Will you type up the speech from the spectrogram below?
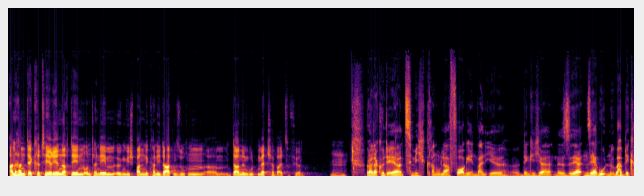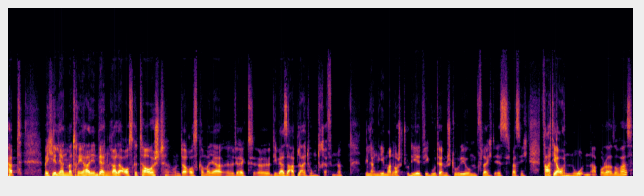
anhand der Kriterien, nach denen Unternehmen irgendwie spannende Kandidaten suchen, ähm, da einen guten Match herbeizuführen. Mhm. Ja, da könnt ihr ja ziemlich granular vorgehen, weil ihr, äh, denke ich, ja eine sehr, einen sehr guten Überblick habt, welche Lernmaterialien werden gerade ausgetauscht und daraus kann man ja äh, direkt äh, diverse Ableitungen treffen. Ne? Wie lange jemand noch studiert, wie gut er im Studium vielleicht ist, ich weiß nicht. Fahrt ihr auch Noten ab oder sowas?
